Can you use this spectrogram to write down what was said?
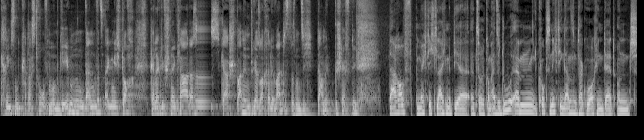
Krisen, Katastrophen umgeben, dann wird es eigentlich doch relativ schnell klar, dass es gar spannend, durchaus auch relevant ist, dass man sich damit beschäftigt. Darauf möchte ich gleich mit dir äh, zurückkommen. Also du ähm, guckst nicht den ganzen Tag Walking Dead und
